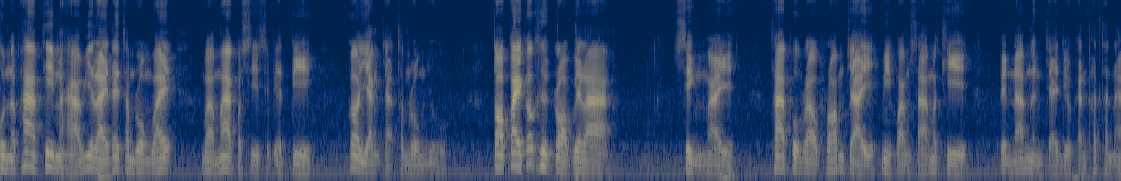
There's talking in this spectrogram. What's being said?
คุณภาพที่มหาวิทยาลัยได้ทำรงไว้มามากกว่า 41 ปี ก็ยังจะทำรงอยู่ ต่อไปก็คือกรอบเวลาสิ่งใหม่ ถ้าพวกเราพร้อมใจมีความสามัคคีเป็นน้ำหนึ่งใจเดียวกันพัฒนา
